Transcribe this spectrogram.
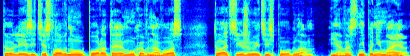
То лезете, словно упоротая муха в навоз, то отсиживаетесь по углам. Я вас не понимаю».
